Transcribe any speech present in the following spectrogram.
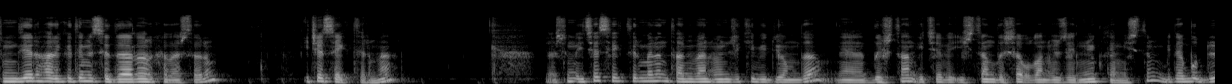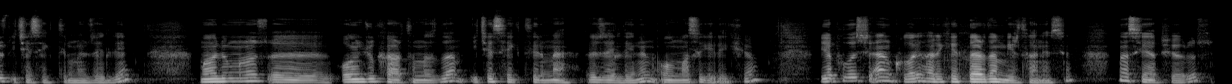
Şimdi diğer hareketimiz ise değerli arkadaşlarım içe sektirme. Ya şimdi içe sektirmenin tabii ben önceki videomda e, dıştan içe ve içten dışa olan özelliğini yüklemiştim. Bir de bu düz içe sektirme özelliği. Malumunuz e, oyuncu kartımızda içe sektirme özelliğinin olması gerekiyor. Yapılışı en kolay hareketlerden bir tanesi. Nasıl yapıyoruz?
